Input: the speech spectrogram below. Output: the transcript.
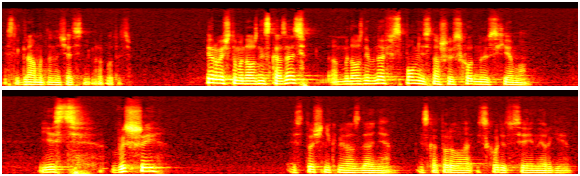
если грамотно начать с ним работать. Первое, что мы должны сказать, мы должны вновь вспомнить нашу исходную схему. Есть высший источник мироздания, из которого исходят все энергии –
